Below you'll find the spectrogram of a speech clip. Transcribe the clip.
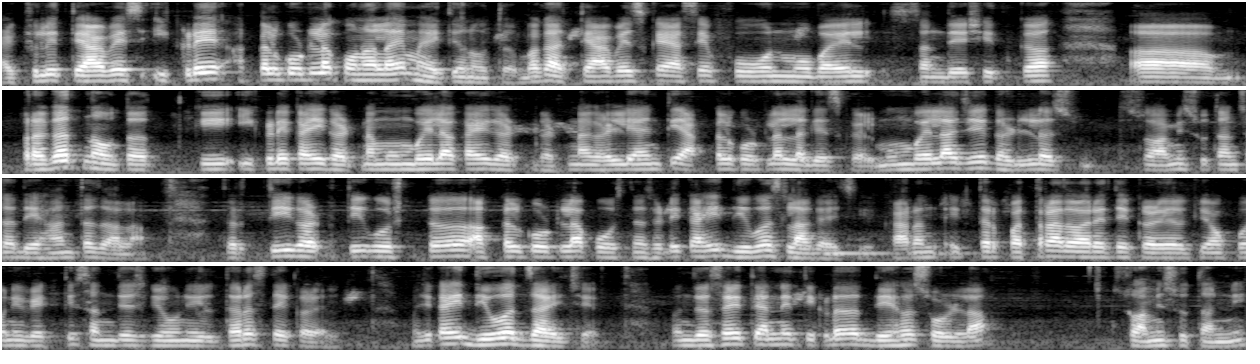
ॲक्च्युली त्यावेळेस इकडे अक्कलकोटला कोणालाही माहिती नव्हतं. बघा त्यावेळेस काही असे फोन मोबाईल संदेश इतकं प्रगत नव्हतं की इकडे काही घटना मुंबईला काही घट घटना घडली आणि ती अक्कलकोटला लगेच कळेल. मुंबईला जे घडलं स्वामी सुतांचा देहांत झाला तर ती घट ती गोष्ट अक्कलकोटला पोहोचण्यासाठी काही दिवस लागायचे. कारण एकतर पत्राद्वारे ते कळेल किंवा कोणी व्यक्ती संदेश घेऊन येईल तरच ते कळेल. म्हणजे काही दिवस जायचे. पण जसंही त्यांनी तिकडं देह सोडला स्वामी सुतांनी.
